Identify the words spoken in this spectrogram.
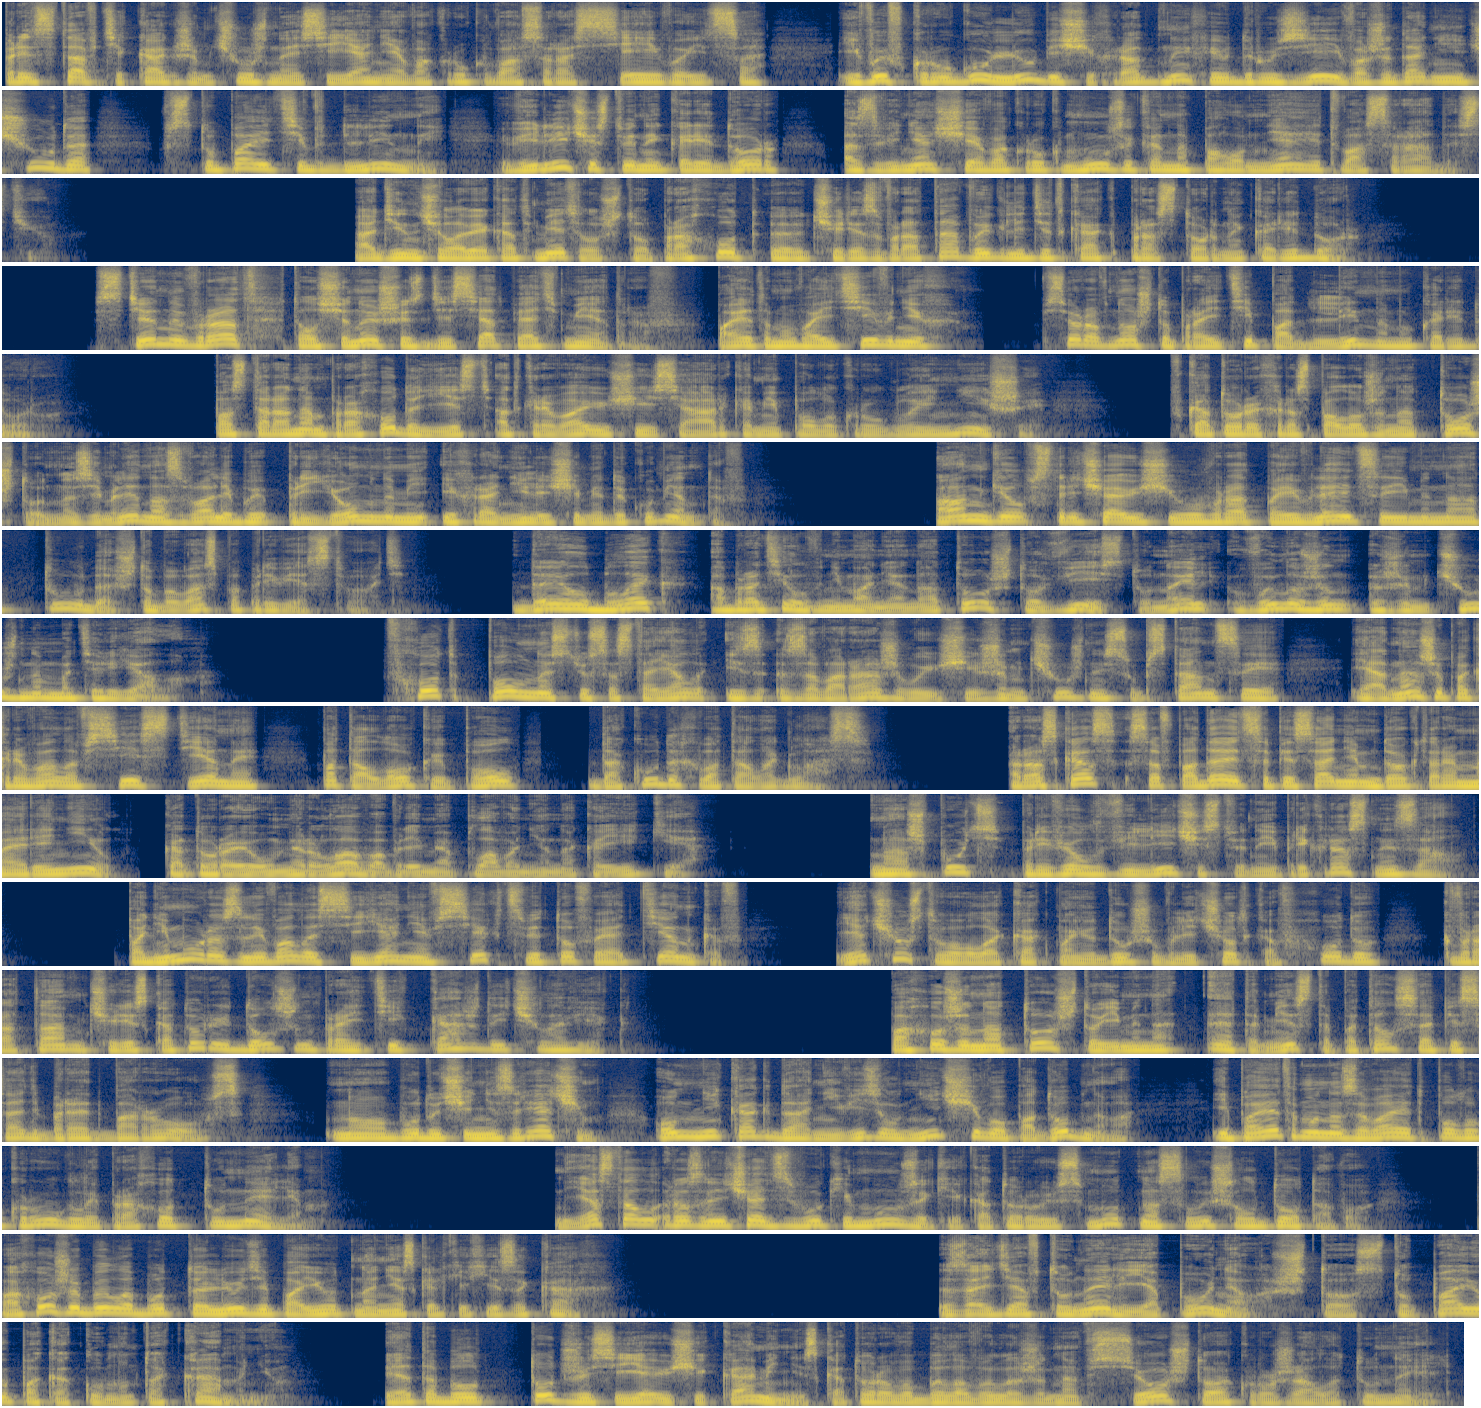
Представьте, как жемчужное сияние вокруг вас рассеивается — и вы в кругу любящих родных и друзей в ожидании чуда вступаете в длинный, величественный коридор, а звенящая вокруг музыка наполняет вас радостью. Один человек отметил, что проход э, через врата выглядит как просторный коридор. Стены врат толщиной 65 метров, поэтому войти в них все равно, что пройти по длинному коридору. По сторонам прохода есть открывающиеся арками полукруглые ниши, в которых расположено то, что на Земле назвали бы приемными и хранилищами документов. Ангел, встречающий у врат, появляется именно оттуда, чтобы вас поприветствовать. Дейл Блэк обратил внимание на то, что весь туннель выложен жемчужным материалом. Вход полностью состоял из завораживающей жемчужной субстанции, и она же покрывала все стены, потолок и пол, докуда хватало глаз. Рассказ совпадает с описанием доктора Мэри Нил, которая умерла во время плавания на каяке. Наш путь привел в величественный и прекрасный зал. По нему разливалось сияние всех цветов и оттенков. Я чувствовала, как мою душу влечет ко входу, к вратам, через которые должен пройти каждый человек. Похоже на то, что именно это место пытался описать Брэд Барроуз, но, будучи незрячим, он никогда не видел ничего подобного и поэтому называет полукруглый проход туннелем. Я стал различать звуки музыки, которую смутно слышал до того. Похоже было, будто люди поют на нескольких языках. Зайдя в туннель, я понял, что ступаю по какому-то камню. Это был тот же сияющий камень, из которого было выложено все, что окружало туннель.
